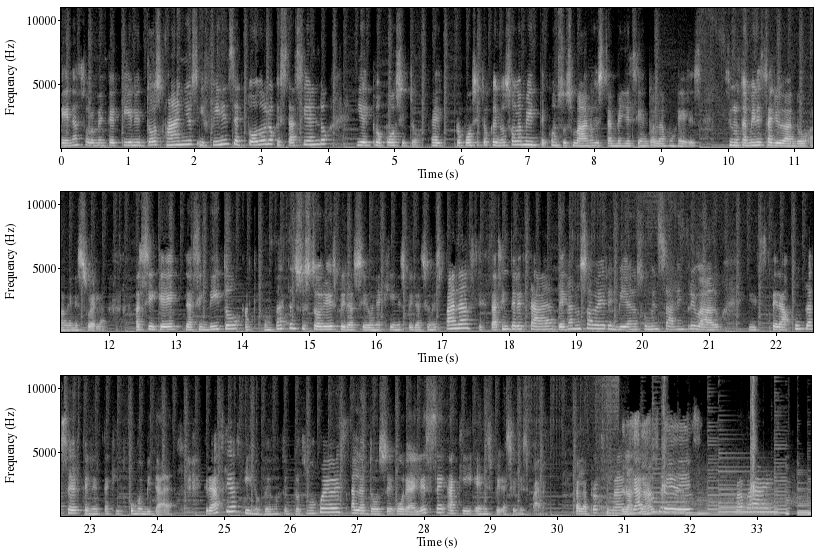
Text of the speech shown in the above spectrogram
Ena solamente tiene dos años y fíjense todo lo que está haciendo y el propósito, el propósito que no solamente con sus manos está embelleciendo a las mujeres, sino también está ayudando a Venezuela. Así que las invito a que compartan su historia de inspiración aquí en Inspiración Hispana. Si estás interesada, déjanos saber, envíanos un mensaje en privado y será un placer tenerte aquí como invitada. Gracias y nos vemos el próximo jueves a las 12 horas del este aquí en Inspiración Hispana. Hasta la próxima. Gracias, Gracias a ustedes. Bye bye.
